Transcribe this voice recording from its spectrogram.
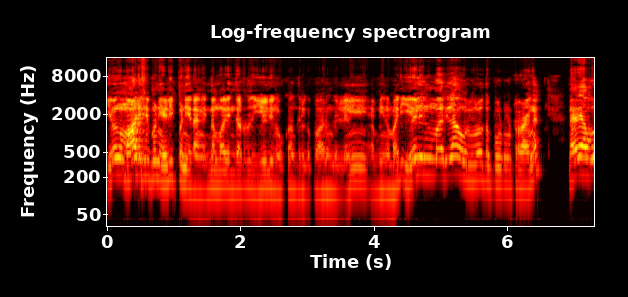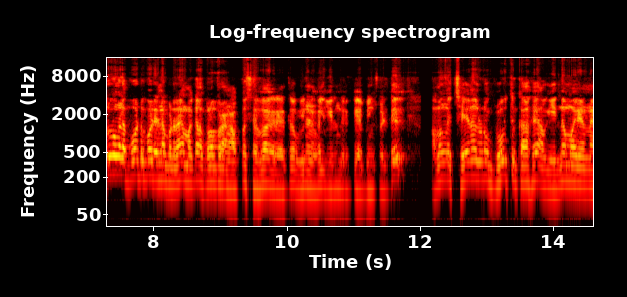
இவங்க மாடிஃபை பண்ணி எடிட் பண்ணிடுறாங்க. இந்த மாதிரி இந்த இடத்துல ஏலியன் உட்காந்துருக்கு பாருங்களே அப்படிங்கிற மாதிரி ஏலியன் மாதிரிலாம் ஒரு உருவத்தை போட்டு விட்டுறாங்க. நிறைய உருவங்களை போட்டு போட்டு என்ன பண்றாங்க? மக்களை குழப்புறாங்க அப்ப செவ்வாய் கிரகத்துல உயிரினங்கள் இருந்திருக்கு அப்படின்னு சொல்லிட்டு அவங்க சேனலோட குரோத்துக்காக அவங்க எந்த மாதிரியான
